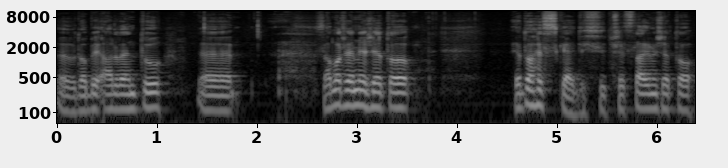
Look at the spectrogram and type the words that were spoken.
v době adventu, Eh, samozřejmě, že to, je to hezké, když si představím, že to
